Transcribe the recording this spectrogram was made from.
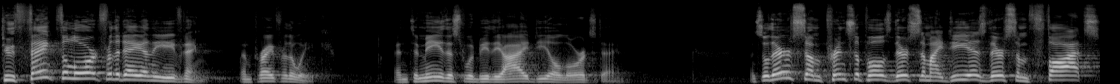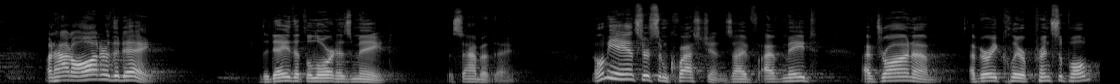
to thank the Lord for the day in the evening and pray for the week. And to me, this would be the ideal Lord's Day. And so there's some principles, there's some ideas, there's some thoughts on how to honor the day, the day that the Lord has made, the Sabbath day. Now, let me answer some questions. I've, I've made, I've drawn a, a very clear principle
